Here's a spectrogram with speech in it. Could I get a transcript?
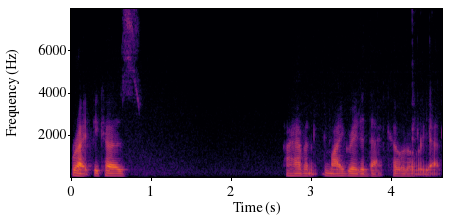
Right, because I haven't migrated that code over yet.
